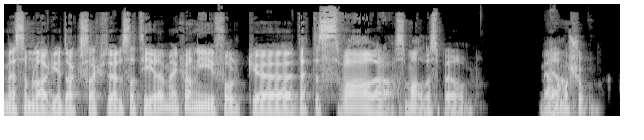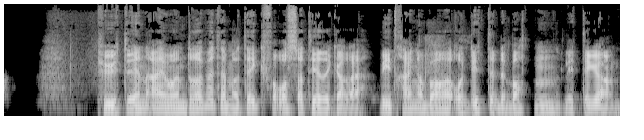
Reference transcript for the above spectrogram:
vi som lager dagsaktuell satire, vi kan gi folk uh, dette svaret da, som alle spør om. Med Ja. animasjon. Putin er jo en drømmetematikk for oss satirikere. Vi trenger bare å dytte debatten litt i gang.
